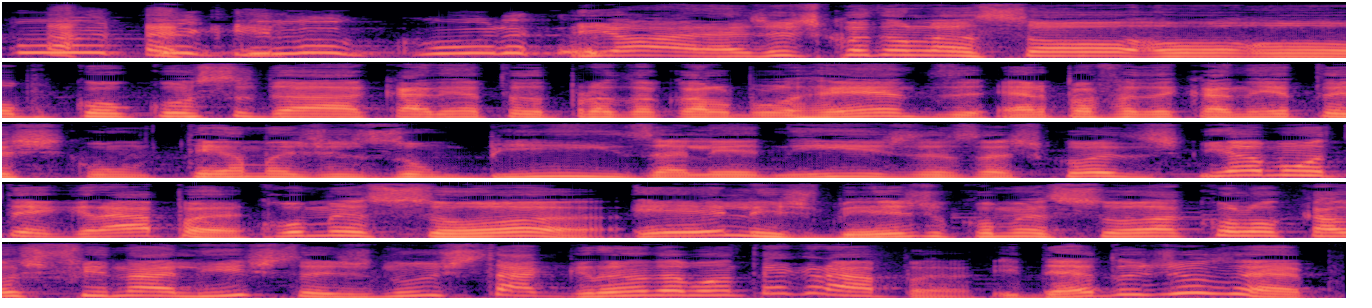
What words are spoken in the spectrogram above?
Puta, que loucura. E olha, a gente quando lançou o, o concurso da caneta do protocolo Blue Hand, era pra fazer canetas com temas de zumbis, alienígenas, essas coisas. E a Montegrappa começou, eles mesmo, começou a colocar os finalistas no Instagram da Montegrappa. Ideia do Giuseppe.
